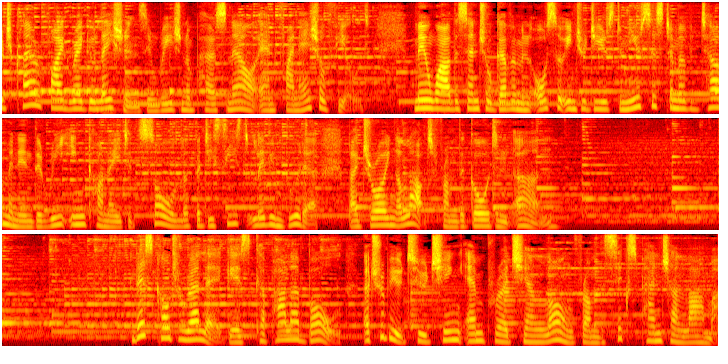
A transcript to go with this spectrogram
which clarified regulations in regional personnel and financial field. Meanwhile, the central government also introduced a new system of determining the reincarnated soul of a deceased living Buddha by drawing a lot from the golden urn. This cultural relic is Kapala Bowl, a tribute to Qing Emperor Qianlong from the 6th Panchen Lama.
